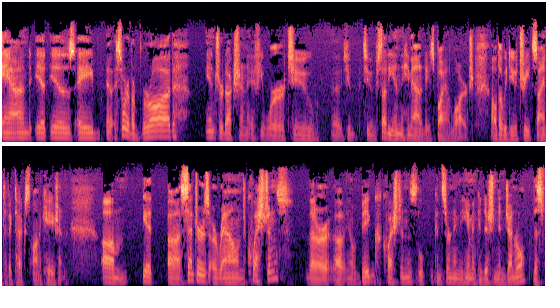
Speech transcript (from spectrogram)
and it is a, a, sort of a broad introduction, if you were to uh, to to study in the humanities by and large, although we do treat scientific texts on occasion. Um, it uh, centers around questions that are uh, you know big questions concerning the human condition in general. This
